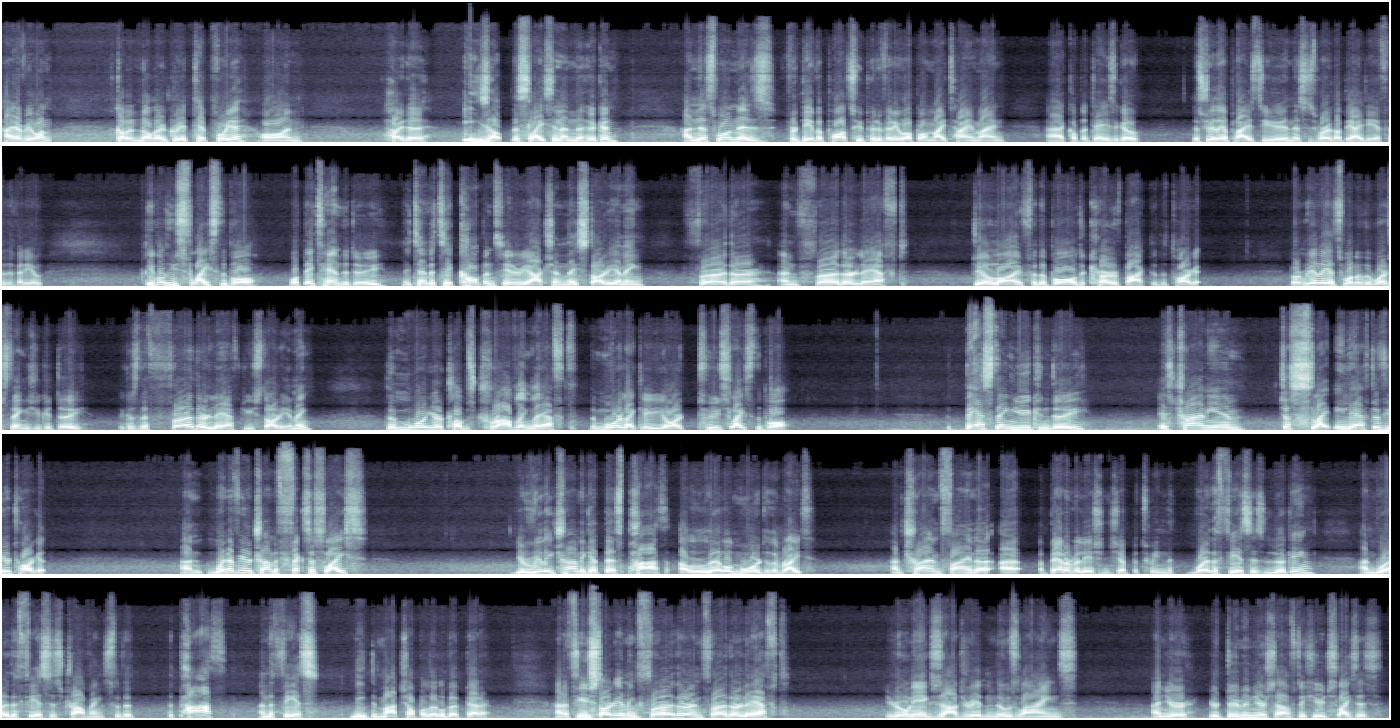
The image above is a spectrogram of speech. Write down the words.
Hi everyone, I've got another great tip for you on how to ease up the slicing and the hooking. And this one is for David Potts who put a video up on my timeline uh, a couple of days ago. This really applies to you and this is where I got the idea for the video. People who slice the ball, what they tend to do, they tend to take compensatory action. They start aiming further and further left to allow for the ball to curve back to the target. But really it's one of the worst things you could do because the further left you start aiming, the more your club's travelling left, the more likely you are to slice the ball. The best thing you can do is try and aim just slightly left of your target. And whenever you're trying to fix a slice, you're really trying to get this path a little more to the right and try and find a, a, a better relationship between the, where the face is looking and where the face is travelling so that the path and the face need to match up a little bit better. And if you start aiming further and further left, you're only exaggerating those lines and you're, you're dooming yourself to huge slices.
